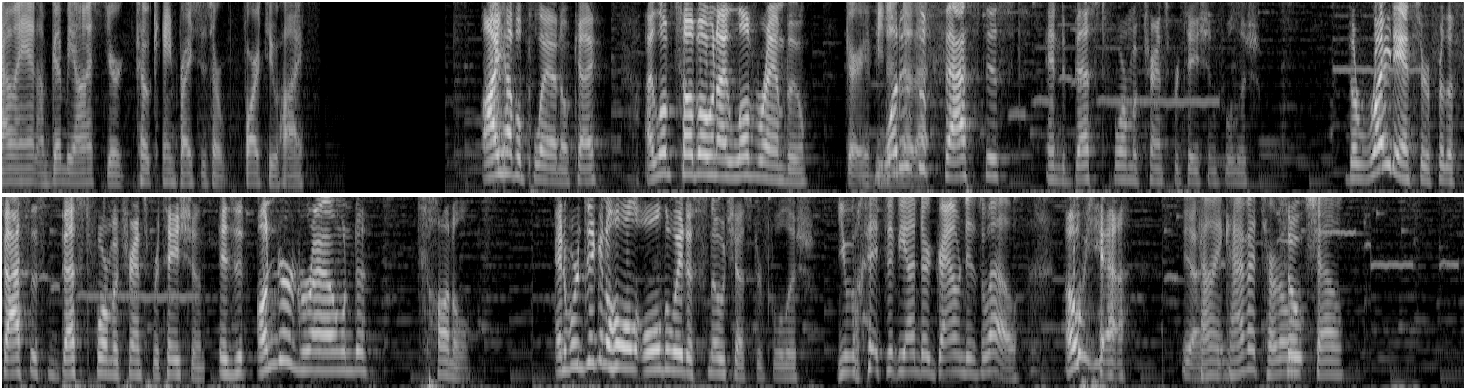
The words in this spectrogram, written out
Callahan, I'm gonna be honest. Your cocaine prices are far too high. I have a plan, okay? I love Tubbo and I love Ranboo. Sure, if you What is the fastest and best form of transportation, Foolish? The right answer for the fastest, best form of transportation is an underground tunnel. And we're digging a hole all the way to Snowchester, Foolish. You want it to be underground as well. Oh, yeah. Yeah. Callahan, can I have a turtle So- shell?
